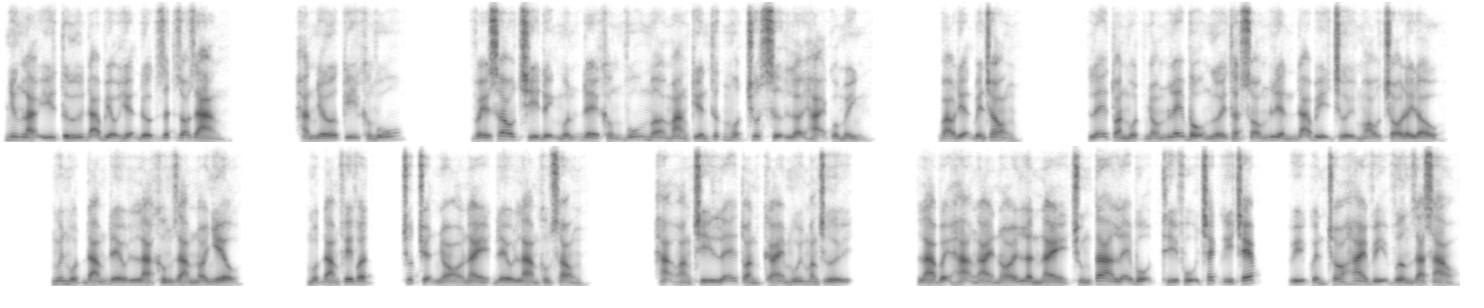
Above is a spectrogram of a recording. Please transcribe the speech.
nhưng là ý tứ đã biểu hiện được rất rõ ràng. Hắn nhớ kỹ khổng vũ. Về sau chỉ định muốn để khổng vũ mở mang kiến thức một chút sự lợi hại của mình. Bảo điện bên trong, lễ toàn một nhóm lễ bộ người thật xóm liền đã bị chửi máu chó đầy đầu. Nguyên một đám đều là không dám nói nhiều. Một đám phế vật, chút chuyện nhỏ này đều làm không xong. Hạ hoàng chỉ lễ toàn cái mũi mắng chửi. Là bệ hạ ngài nói lần này chúng ta lễ bộ thì phụ trách ghi chép, ủy quyền cho hai vị vương ra sao?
